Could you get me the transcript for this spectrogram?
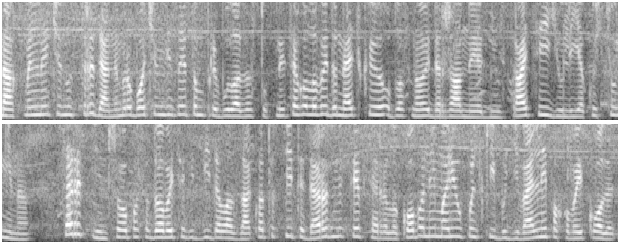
На Хмельниччину з триденним робочим візитом прибула заступниця голови Донецької обласної державної адміністрації Юлія Костюніна. Серед іншого посадовиця відвідала заклад освіти, де розмістився релокований Маріупольський будівельний фаховий коледж.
